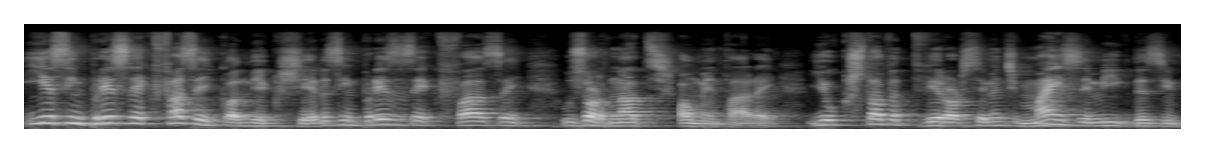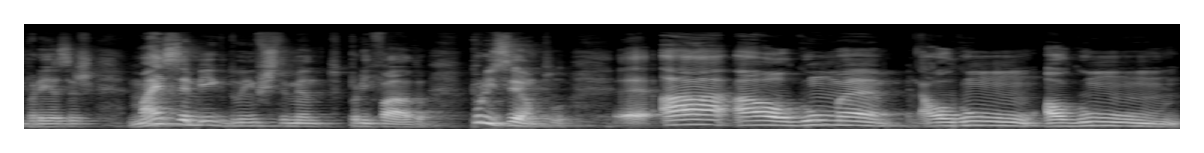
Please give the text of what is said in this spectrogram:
E as empresas é que fazem a economia crescer, as empresas é que fazem os ordenados aumentarem. E eu gostava de ver orçamentos mais amigo das empresas, mais amigo do investimento privado. Por exemplo, eh, há, há alguma, algum, algum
